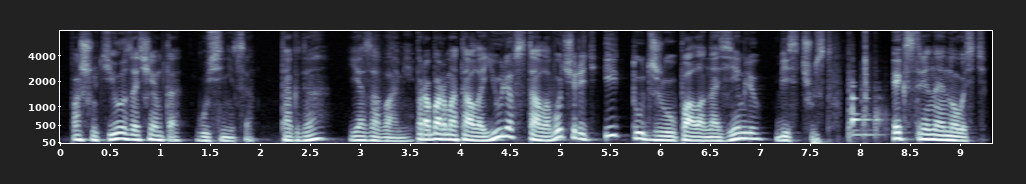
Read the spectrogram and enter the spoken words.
– пошутила зачем-то гусеница. «Тогда я за вами». Пробормотала Юля, встала в очередь и тут же упала на землю без чувств. Экстренная новость.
